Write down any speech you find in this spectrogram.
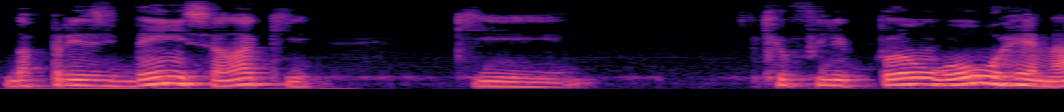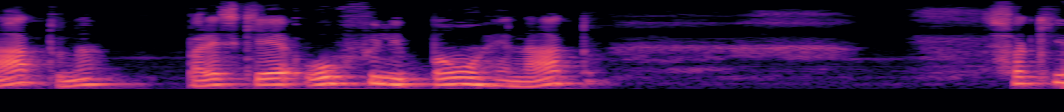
da presidência lá que, que, que o Filipão ou o Renato, né? Parece que é ou o Filipão ou o Renato. Só que,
